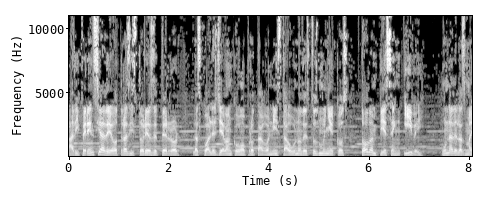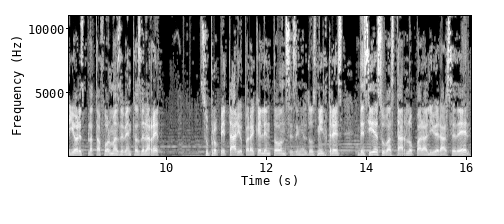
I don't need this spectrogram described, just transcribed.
A diferencia de otras historias de terror, las cuales llevan como protagonista a uno de estos muñecos, todo empieza en eBay, una de las mayores plataformas de ventas de la red. Su propietario para aquel entonces, en el 2003, decide subastarlo para liberarse de él.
